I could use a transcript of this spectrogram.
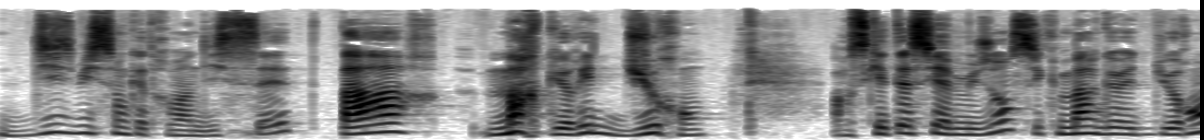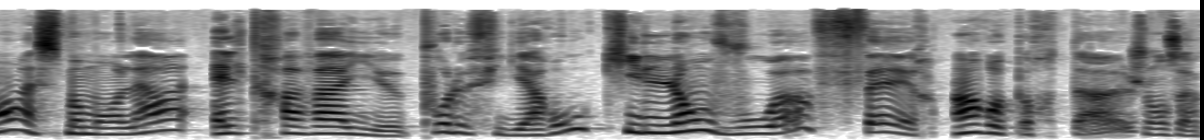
1897 par Marguerite Durand. Alors, ce qui est assez amusant, c'est que Marguerite Durand, à ce moment-là, elle travaille pour le Figaro, qui l'envoie faire un reportage dans un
